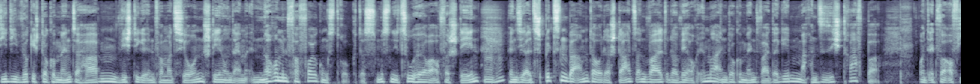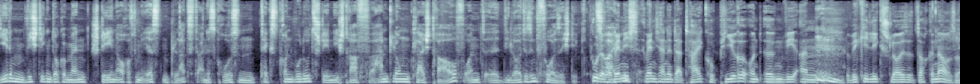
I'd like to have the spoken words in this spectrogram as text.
Die, die wirklich Dokumente haben, wichtige Informationen, stehen unter einem enormen Verfolgungsdruck. Das müssen die Zuhörer auch verstehen. Mhm. Wenn sie als Spitzenbeamter oder Staatsanwalt oder wer auch immer ein Dokument weitergeben, machen sie sich strafbar. Und etwa auf jedem wichtigen Dokument stehen auch auf dem ersten Blatt eines großen Textkonvoluts stehen die Strafhandlungen gleich drauf und äh, die Leute sind vorsichtig. Gut, Zweitens, aber wenn ich, wenn ich eine Datei kopiere und irgendwie an Wikileaks schleuse, doch genauso.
